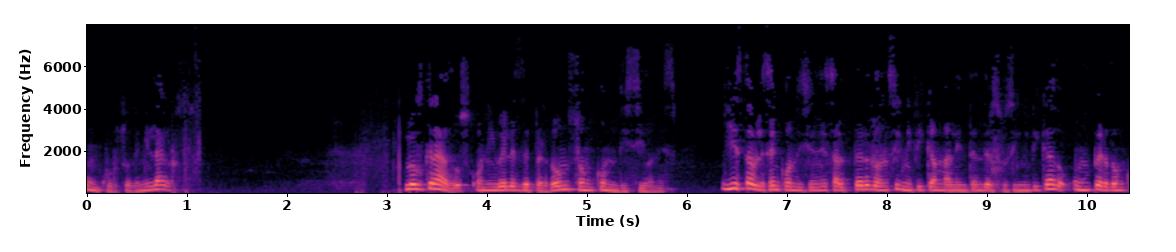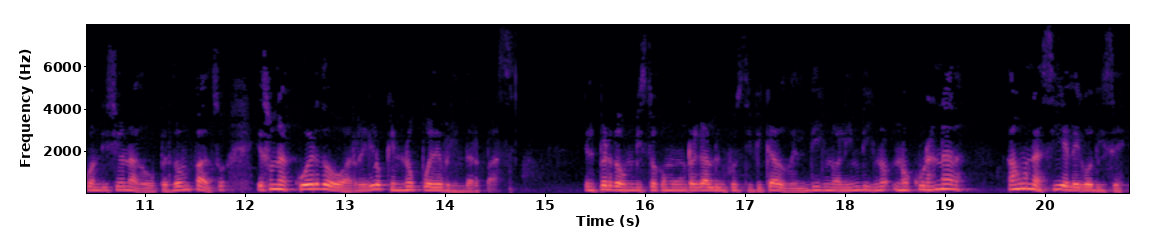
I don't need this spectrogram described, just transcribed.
Un curso de milagros. Los grados o niveles de perdón son condiciones, y establecen condiciones al perdón significa malentender su significado. Un perdón condicionado o perdón falso es un acuerdo o arreglo que no puede brindar paz. El perdón, visto como un regalo injustificado del digno al indigno, no cura nada. Aún así el ego dice,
